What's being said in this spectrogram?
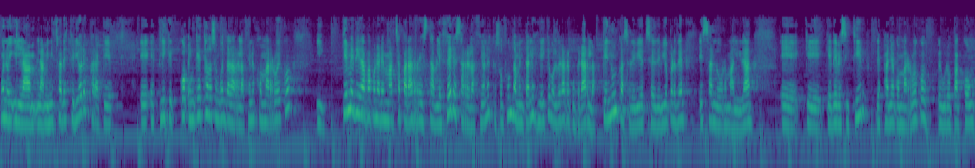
Bueno, y la, ministra de Exteriores para que eh, explique en qué estado se encuentran las relaciones con Marruecos y ¿Qué medidas va a poner en marcha para restablecer esas relaciones que son fundamentales y hay que volver a recuperarlas? Que nunca se debió, perder esa normalidad eh, que, debe existir de España con Marruecos, Europa con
